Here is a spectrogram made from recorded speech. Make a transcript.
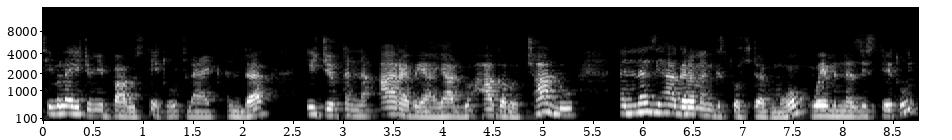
ሲቪላይዝድ የሚባሉ ስቴቶች ላይክ እንደ ኢጅፕት እና አረቢያ ያሉ ሀገሮች አሉ። እነዚህ ሀገረ መንግስቶች ደግሞ ወይም እነዚህ state ኦች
